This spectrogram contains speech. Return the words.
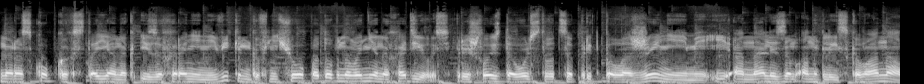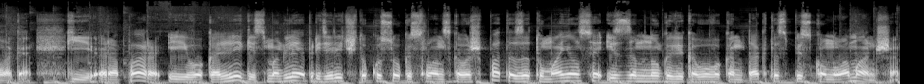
На раскопках стоянок и захоронений викингов ничего подобного не находилось. Пришлось довольствоваться предположениями и анализом английского аналога. Ки Рап Пар и его коллеги смогли определить, что кусок исландского шпата затуманился из-за многовекового контакта с песком Ла-Манша.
